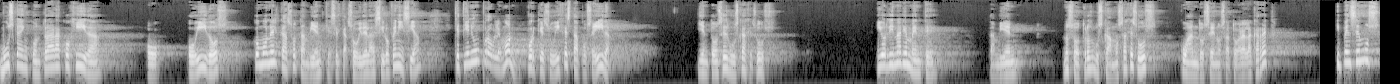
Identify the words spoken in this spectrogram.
busca encontrar acogida o oídos, como en el caso también, que es el caso hoy de la sirofenicia, que tiene un problemón porque su hija está poseída. Y entonces busca a Jesús. Y ordinariamente también nosotros buscamos a Jesús cuando se nos atora la carreta. Y pensemos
